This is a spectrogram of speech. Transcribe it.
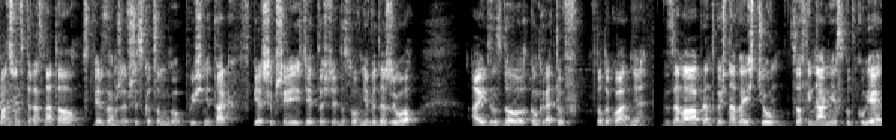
Patrząc teraz na to, stwierdzam, że wszystko, co mogło pójść nie tak w pierwszym przejeździe, to się dosłownie wydarzyło. A idąc do konkretów, to dokładnie. Za mała prędkość na wejściu, co finalnie skutkuje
